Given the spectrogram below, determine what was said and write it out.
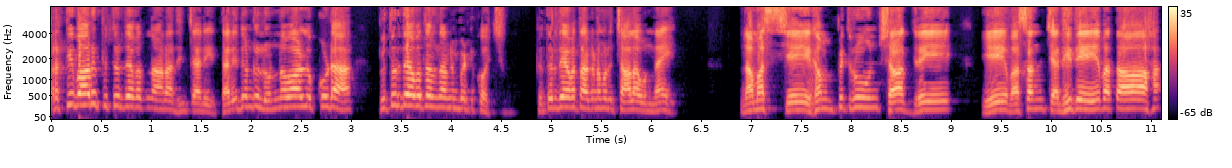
ప్రతి వారు పితృదేవతను ఆరాధించాలి. తల్లిదండ్రులు ఉన్నవాళ్ళు కూడా పితృదేవతలు దండం పెట్టుకోవచ్చు. పితృదేవత అగణములు చాలా ఉన్నాయి. నమస్యేహం పితృన్ శ్రాద్రే ఏ వసంత్యధిదేవతా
